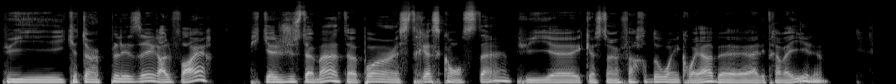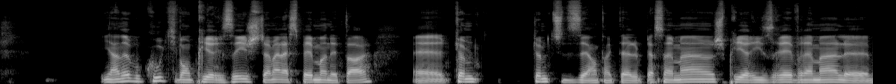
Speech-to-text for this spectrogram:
puis que tu as un plaisir à le faire, puis que justement, t'as pas un stress constant, puis que c'est un fardeau incroyable à aller travailler. Il y en a beaucoup qui vont prioriser justement l'aspect monétaire. comme comme tu disais en tant que tel, personnellement, je prioriserais vraiment le,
